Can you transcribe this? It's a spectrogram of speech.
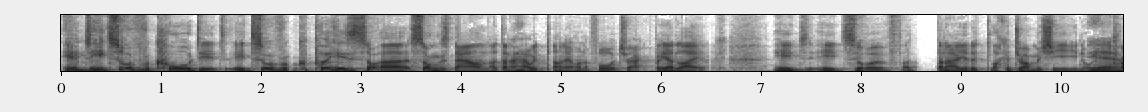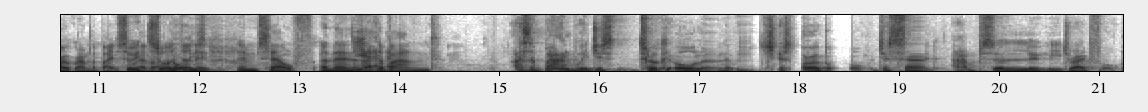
He'd, he'd, sort of recorded. He'd sort of rec- put his uh, songs down. I don't know how he'd done it on a four track, but he had like he'd he'd sort of I don't know. He had a, like a drum machine or yeah. program the bass. So he'd sort of done these, it himself, and then yeah, as a band. As a band, we just took it all, and it was just horrible. It just sounded absolutely dreadful.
